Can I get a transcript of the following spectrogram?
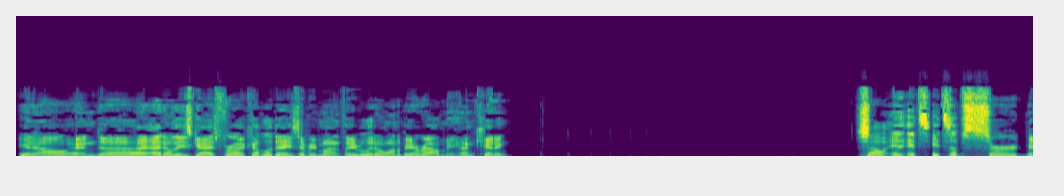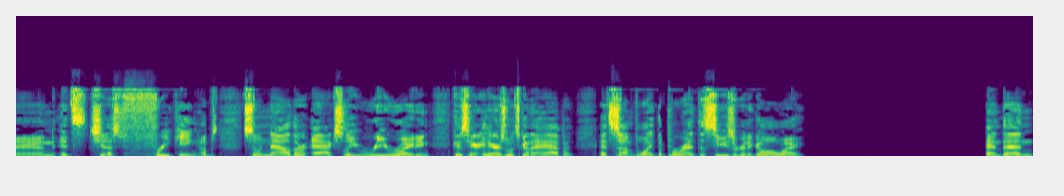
You know, and uh, I, I know these guys for a couple of days every month. They really don't want to be around me. I'm kidding. So it, it's it's absurd, man. It's just freaking. Abs- so now they're actually rewriting because here here's what's going to happen. At some point, the parentheses are going to go away, and then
